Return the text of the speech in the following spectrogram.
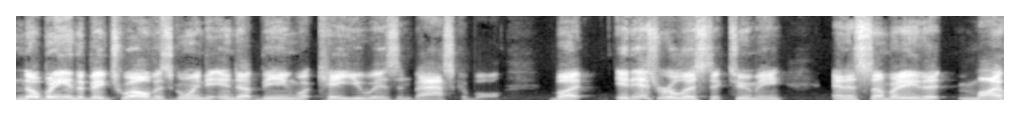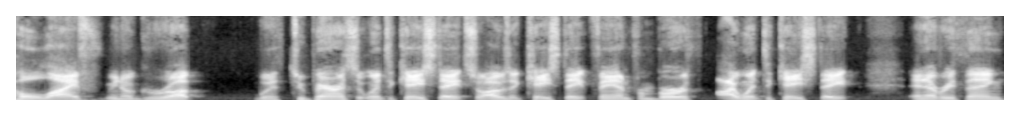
nobody in the Big 12 is going to end up being what KU is in basketball, but it is realistic to me. And as somebody that my whole life, you know, grew up with two parents that went to K State, so I was a K State fan from birth. I went to K State and everything.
